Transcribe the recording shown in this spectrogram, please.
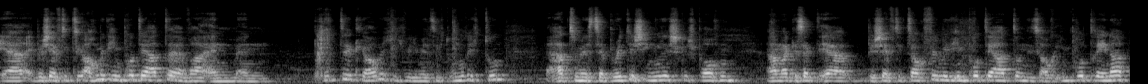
er beschäftigt sich auch mit Impro-Theater. Er war ein, ein Brite, glaube ich. Ich will ihm jetzt nicht Unrecht tun. Er hat zumindest sehr British English gesprochen. Er hat gesagt, er beschäftigt sich auch viel mit Impro-Theater und ist auch Impro-Trainer.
